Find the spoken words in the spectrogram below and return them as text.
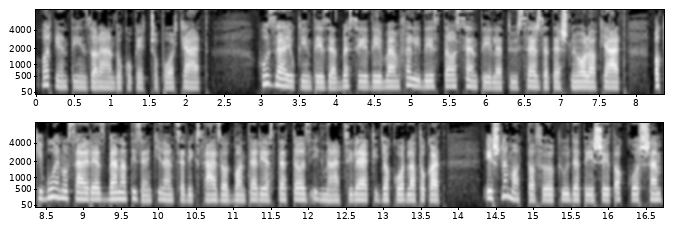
argentin zarándokok egy csoportját. Hozzájuk intézett beszédében felidézte a szent életű szerzetesnő alakját, aki Buenos Airesben a 19. században terjesztette az ignáci lelki gyakorlatokat, és nem adta föl küldetését akkor sem,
